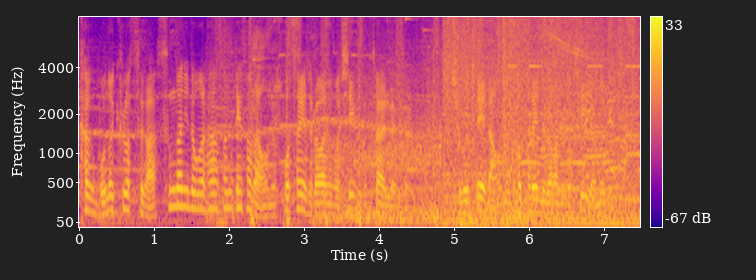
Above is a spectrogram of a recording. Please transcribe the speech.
각 Monoculus가 순간이동을 한 상태에서 나오는 포탈에 들어가는 것이 Loot Island, 죽을 때 나오는 포탈에 들어가는 것이 연옥입니다.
